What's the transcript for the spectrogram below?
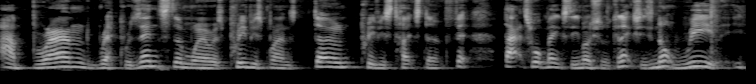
our brand represents them, whereas previous brands don't, previous tights don't fit. That's what makes the emotional connection. It's not really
